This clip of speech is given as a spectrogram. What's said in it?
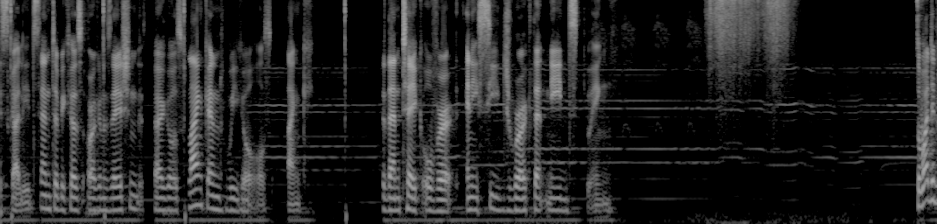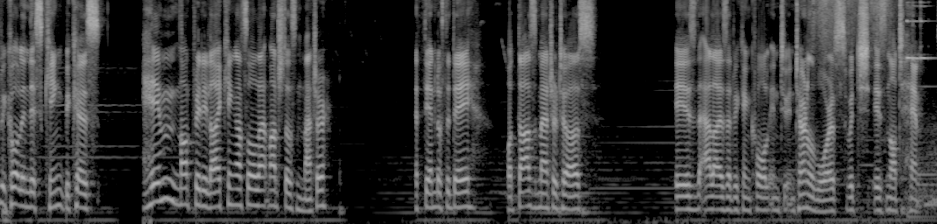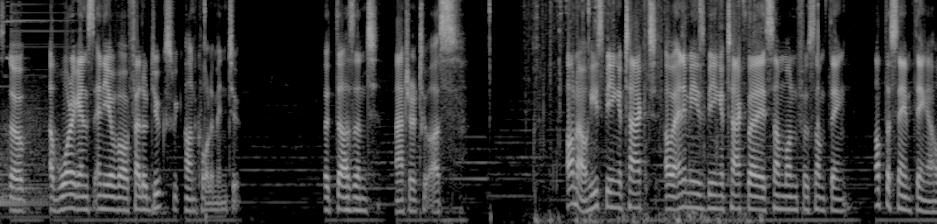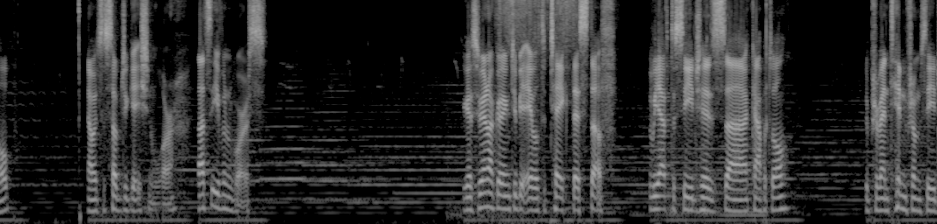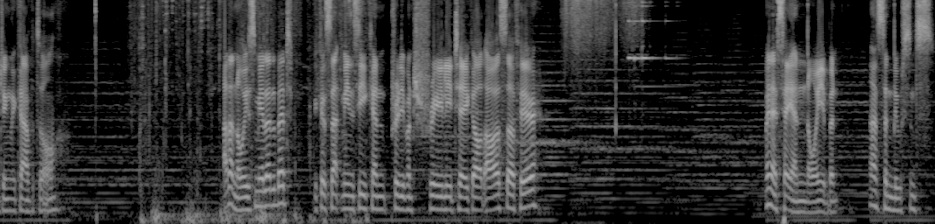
This guy leads center because organization. This guy goes flank and we go also flank. To then take over any siege work that needs doing. So why did we call in this king? Because him not really liking us all that much doesn't matter. At the end of the day, what does matter to us is the allies that we can call into internal wars, which is not him. So a war against any of our fellow dukes, we can't call him into. It doesn't matter to us. Oh no, he's being attacked. Our enemy is being attacked by someone for something. Not the same thing, I hope. No, it's a subjugation war. That's even worse. Because we're not going to be able to take this stuff. We have to siege his uh, capital. To prevent him from sieging the capital. That annoys me a little bit, because that means he can pretty much freely take out our stuff here. I mean, I say annoy, but that's a nuisance.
